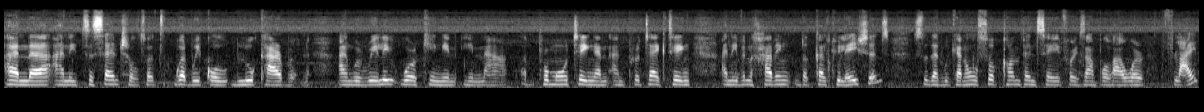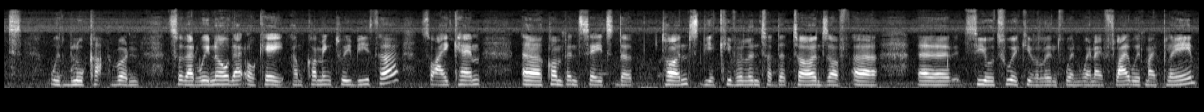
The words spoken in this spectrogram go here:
and, uh, and it's essential. So it's what we call blue carbon. And we're really working in, in uh, promoting and, and protecting and even having the calculations so that we can also compensate, for example, our flights with blue carbon so that we know that, okay, I'm coming to Ibiza, so I can uh, compensate the tons, the equivalent of the tons of uh, uh, CO2 equivalent when, when I fly with my plane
